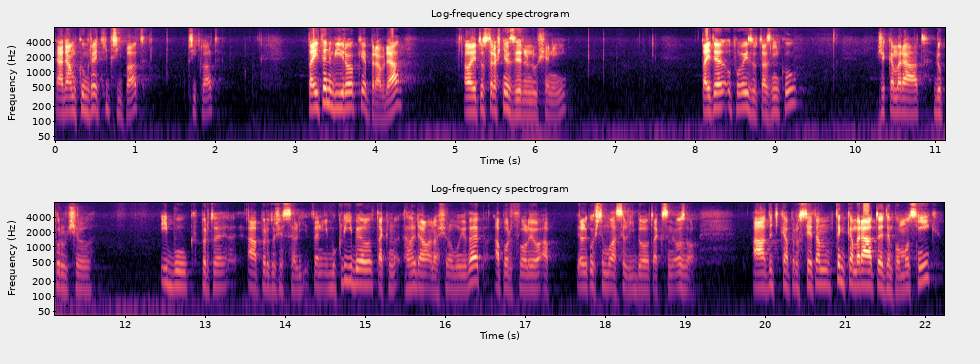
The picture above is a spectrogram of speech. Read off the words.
Já dám konkrétní případ. Příklad. Tady ten výrok je pravda, ale je to strašně zjednodušený. Tady je odpověď z otazníku, že kamarád doporučil e-book, protože, a protože se ten e-book líbil, tak hledal a našel můj web a portfolio a jelikož se mu asi líbilo, tak se mi ozval. A teďka prostě je tam ten kamarád, to je ten pomocník,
